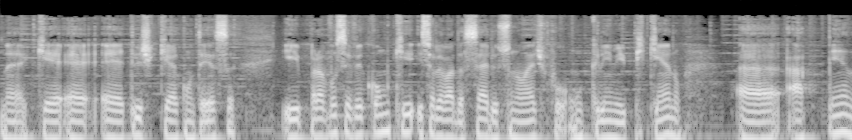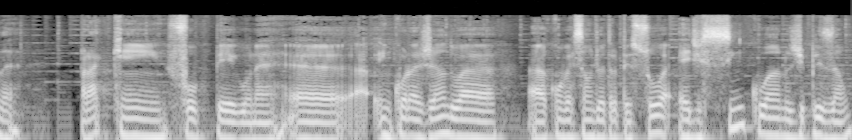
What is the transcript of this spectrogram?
Né, que é, é, é triste que aconteça. E pra você ver como que isso é levado a sério, isso não é tipo um crime pequeno, ah, a pena para quem for pego, né, eh, encorajando a, a conversão de outra pessoa é de 5 anos de prisão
